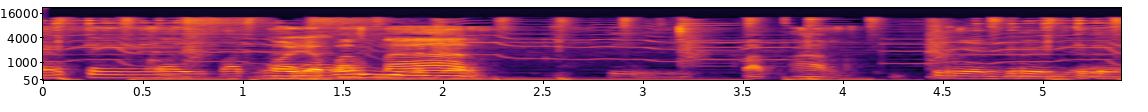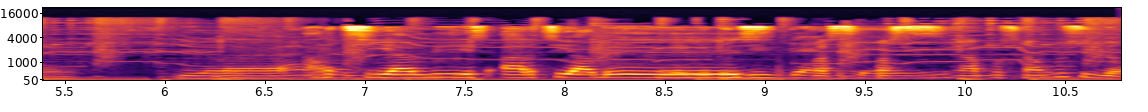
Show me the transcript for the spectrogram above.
R T. Oh, iya, partner. Oh iya, partner. Oke. Partner. keren keren Iya. keren. Gila. Artsy abis artsy Ya, abis Pas pas ngampus-ngampus juga.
